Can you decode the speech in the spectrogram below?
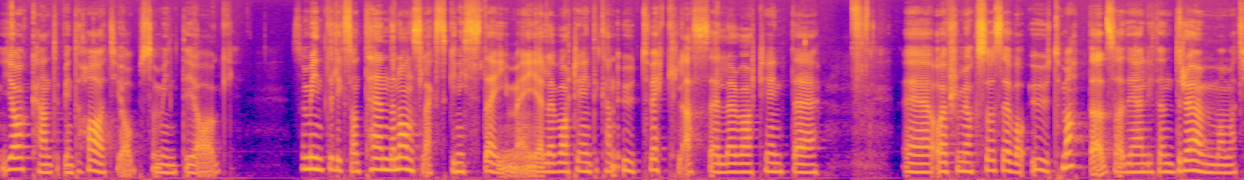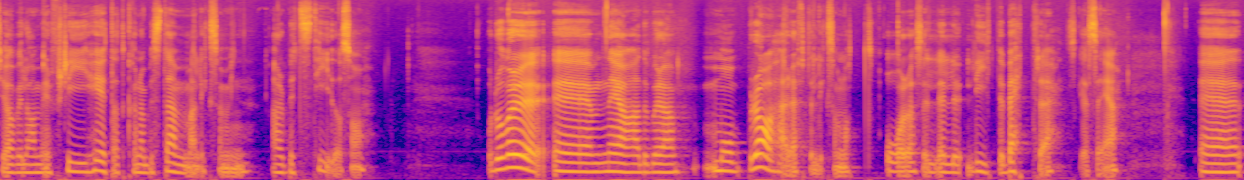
jag kan typ inte ha ett jobb som inte jag som inte liksom tänder någon slags gnista i mig eller vart jag inte kan utvecklas eller vart jag inte eh, och eftersom jag också så var utmattad så hade jag en liten dröm om att jag ville ha mer frihet att kunna bestämma liksom, min arbetstid och så. Och då var det eh, när jag hade börjat må bra här efter liksom något år, alltså, eller lite bättre ska jag säga. Eh,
